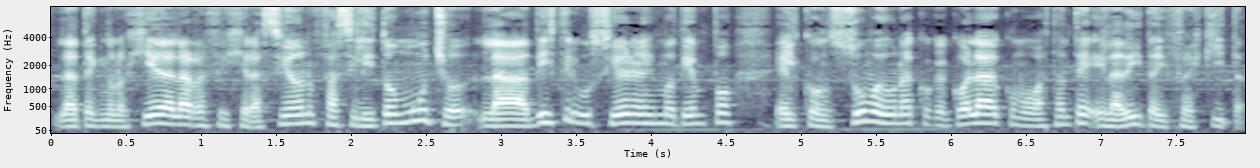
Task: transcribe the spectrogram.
la tecnología de la refrigeración facilitó mucho la distribución y al mismo tiempo el consumo de una Coca-Cola como bastante heladita y fresquita.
